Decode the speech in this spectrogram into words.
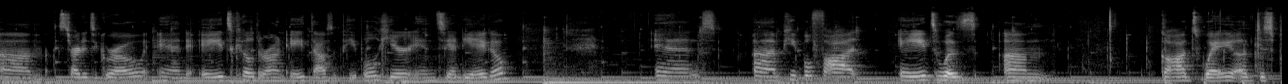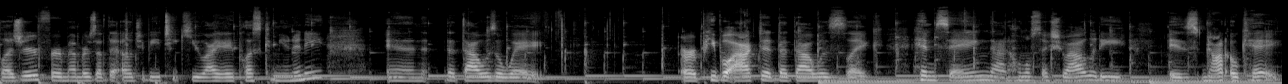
um, started to grow and aids killed around 8000 people here in san diego. And uh, people thought aids was um, god's way of displeasure for members of the lgbtqia plus community and that that was a way or people acted that that was like him saying that homosexuality is not okay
